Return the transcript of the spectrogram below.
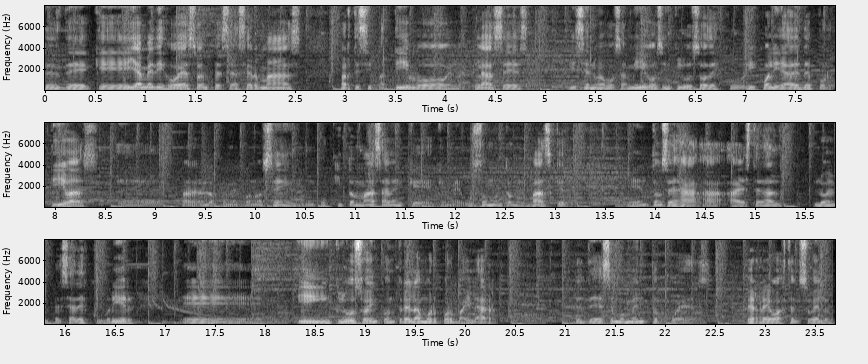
desde que ella me dijo eso, empecé a ser más participativo en las clases, hice nuevos amigos, incluso descubrí cualidades deportivas. Eh, para los que me conocen un poquito más, saben que, me gusta un montón el básquet. Entonces a, esta edad lo empecé a descubrir. Eh, e incluso encontré el amor por bailar. Desde ese momento pues perreo hasta el suelo.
